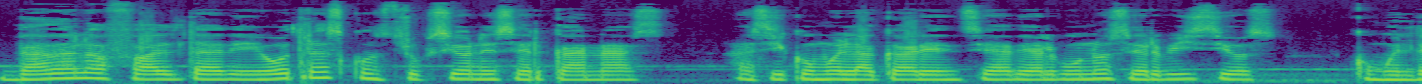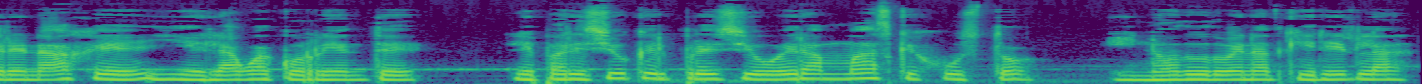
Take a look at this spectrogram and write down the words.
dada la falta de otras construcciones cercanas, así como la carencia de algunos servicios, como el drenaje y el agua corriente. Le pareció que el precio era más que justo, y no dudó en adquirirla.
